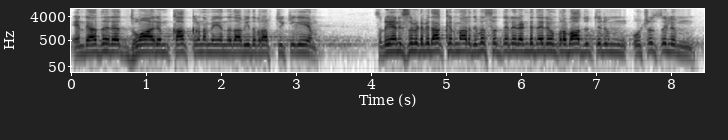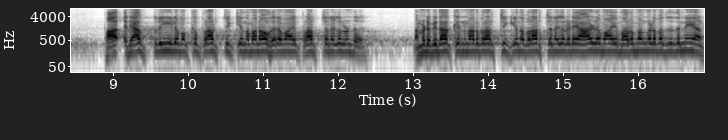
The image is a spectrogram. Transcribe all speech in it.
എന്റെ അതരദ്വാരം കാക്കണമേ എന്ന് ദാവീത് പ്രാർത്ഥിക്കുകയും ശ്രീയാനിസഭയുടെ പിതാക്കന്മാർ ദിവസത്തിന് രണ്ടു നേരവും പ്രഭാതത്തിലും ഉഷസ്സിലും രാത്രിയിലുമൊക്കെ പ്രാർത്ഥിക്കുന്ന മനോഹരമായ പ്രാർത്ഥനകളുണ്ട്. നമ്മുടെ പിതാക്കന്മാർ പ്രാർത്ഥിക്കുന്ന പ്രാർത്ഥനകളുടെ ആഴമായ മർമ്മങ്ങളും അത് തന്നെയാണ്.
